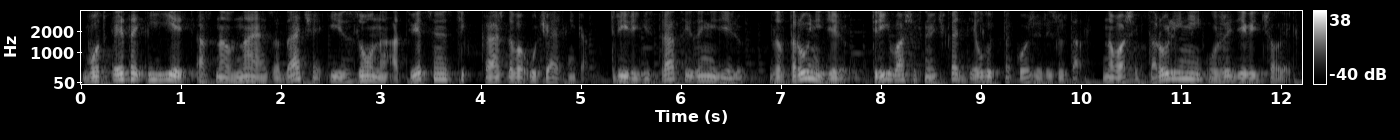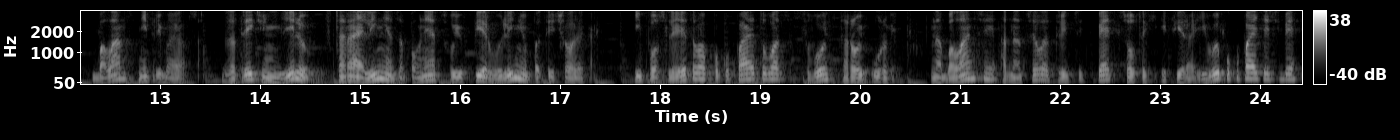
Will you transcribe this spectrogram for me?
Вот это и есть основная задача и зона ответственности каждого участника. Три регистрации за неделю. За вторую неделю три ваших новичка делают такой же результат. На вашей второй линии уже 9 человек. Баланс не прибавился. За третью неделю вторая линия заполняет свою первую линию по 3 человека и после этого покупает у вас свой второй уровень. На балансе 1,35 эфира и вы покупаете себе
